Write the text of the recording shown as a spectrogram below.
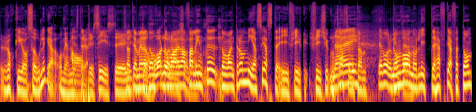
rockiga och souliga om jag minns Ja, det rätt. precis. Eh, Så att jag menar, jag de var, de var i alla fall inte, de var inte de mesigaste i fri, frikyrkoklassen, Nej, utan Det var de, de inte. var nog lite häftiga. För att de,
